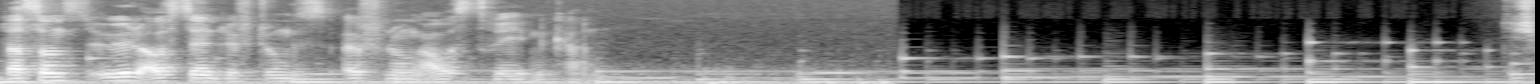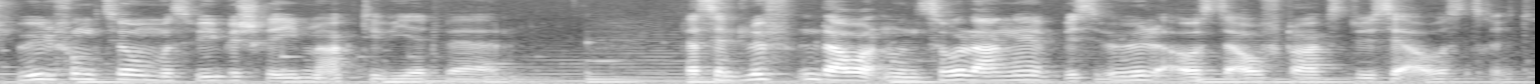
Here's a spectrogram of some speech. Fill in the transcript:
da sonst Öl aus der Entlüftungsöffnung austreten kann. Die Spülfunktion muss wie beschrieben aktiviert werden. Das Entlüften dauert nun so lange, bis Öl aus der Auftragsdüse austritt.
